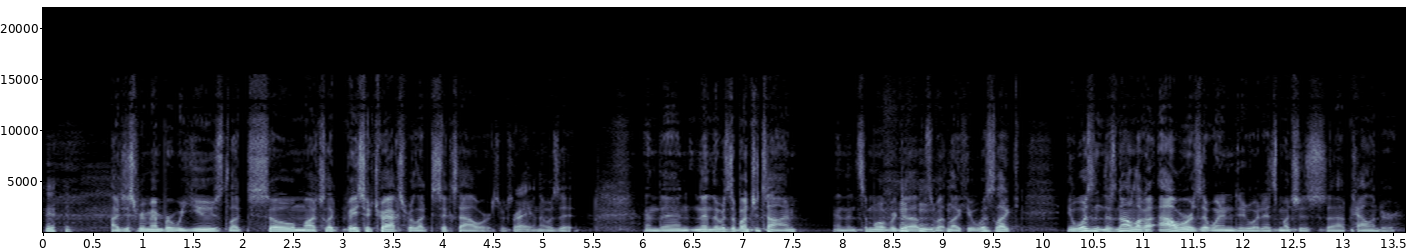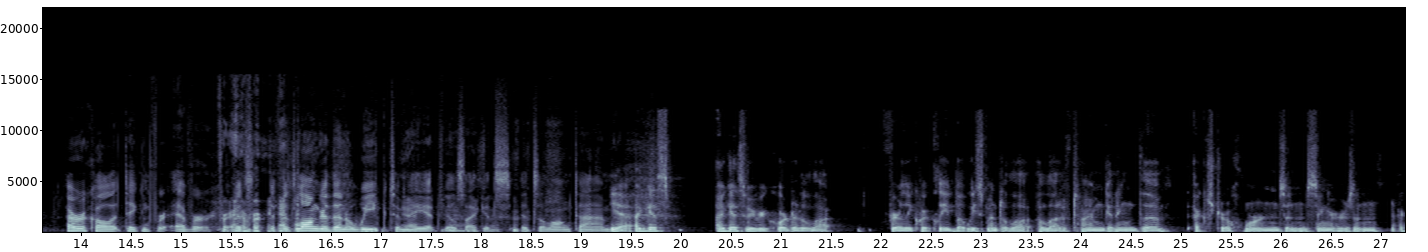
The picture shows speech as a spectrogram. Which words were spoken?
I just remember we used like so much. Like basic tracks were like six hours or something, Right. and that was it. And then and then there was a bunch of time, and then some overdubs, but like it was like it wasn't. There's not a lot of hours that went into it as much as uh, calendar. I recall it taking forever. Forever, If it's, if it's longer than a week to me, it feels yeah, like it's it's a long time. Yeah, I guess I guess we recorded a lot fairly quickly, but we spent a lot a lot of time getting the extra horns and singers and e-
